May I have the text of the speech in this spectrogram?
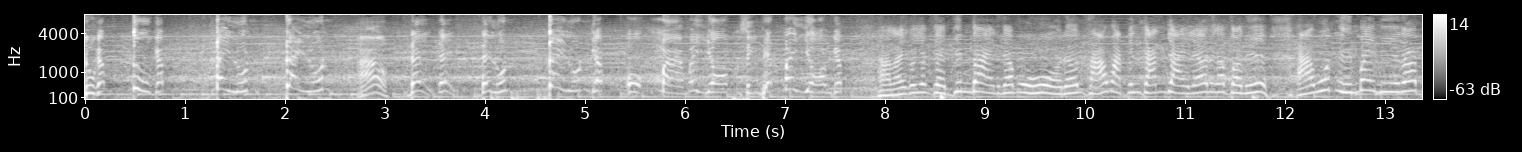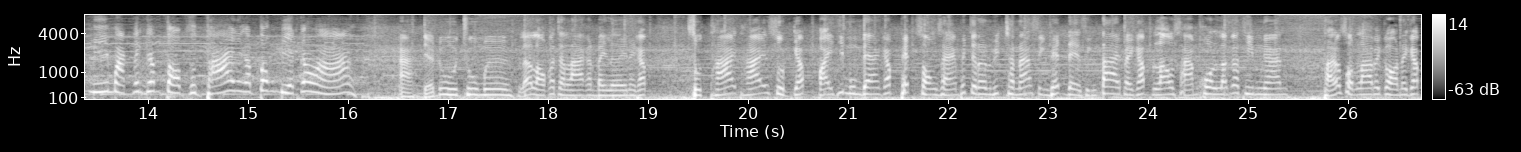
ดูครับดูครับ ได้ลุ้นได้ลุ้นอ้าวได้ได้ได้ลุ้นได้ลุ้นครับโอ้มาไม่ยอมสิงเพชรไม่ ยอมครับ อะไรก็ยังเกิดขึ้นได้นะครับ โอ้โห เดินสาวหมัดเป็นการใหญ่แล้วนะครับ ตอนนี้อาวุธอื่นไม่มีนะครับ มีหมัดเป็นคำตอบสุดท้ายนะครับ ต้องเบียดเข้าหา อะ เดี๋ยวดูชูมือแล้วเราก็จะลากันไปเลยนะครับ สุดท้ายท้ายสุดครับไปที่มุมแดงครับเพชรสองแสงเพชรเจริญวิทย์ชนะสิงห์เพชรเดชสิงห์ใต้ไปครับเรา 3 คนแล้วก็ทีมงานถ่ายทอดสดลาไปก่อนนะครับ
